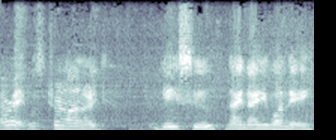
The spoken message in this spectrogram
Alright, let's turn on our Yaesu 991A.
